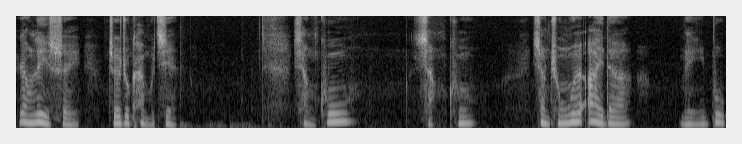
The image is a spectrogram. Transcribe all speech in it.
让泪水遮住看不见。想哭，想哭，想重温爱的每一步，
